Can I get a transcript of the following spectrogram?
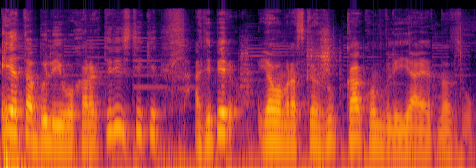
Это были его характеристики. А теперь я вам расскажу, как он влияет на звук.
